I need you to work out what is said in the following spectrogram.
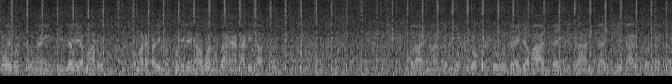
કોઈ વસ્તુ નહીં. ડીઝલ એ અમારું. તમારે ખાલી મગફળી લઈને આવવાનું. દાણા કાઢી જ આપશું. હાલો અહીંનો આજનો બ્લોગ પૂરો કરશું. જય જવાન, જય કિસાન, જય શ્રી તારક દાદા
